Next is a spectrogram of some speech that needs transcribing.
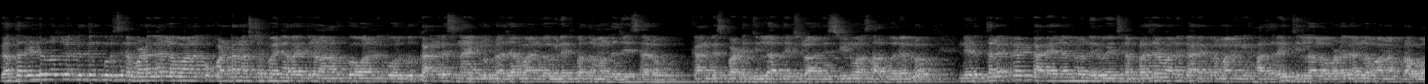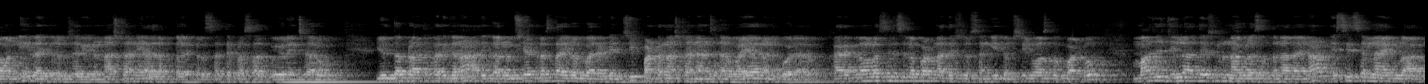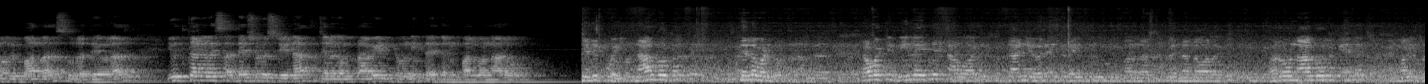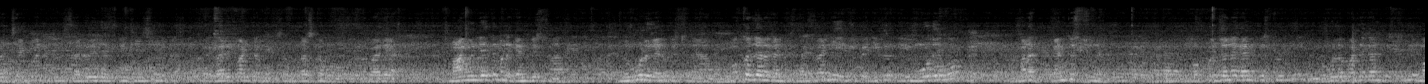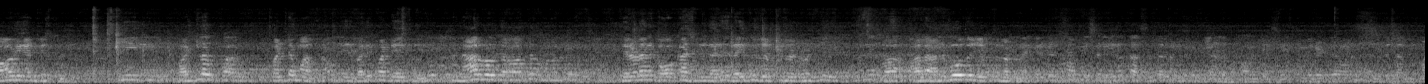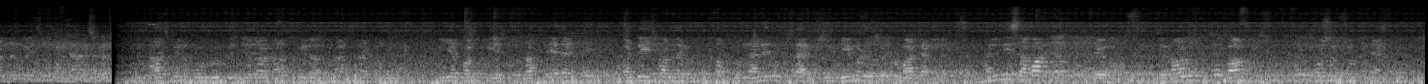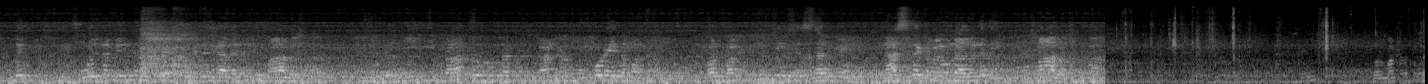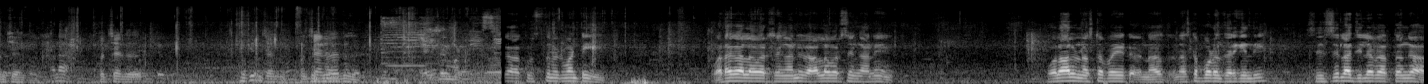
గత రెండు రోజుల క్రితం కురిసిన వడగళ్ళ వానకు పంట నష్టపోయిన రైతులను ఆదుకోవాలని కోరుతూ కాంగ్రెస్ నాయకులు ప్రజావాణిలో వినతి పత్రం అందజేశారు. కాంగ్రెస్ పార్టీ జిల్లా అధ్యక్షులు ఆది శ్రీనివాస్ ఆధ్వర్యంలో నేడు కలెక్టరేట్ కార్యాలయంలో నిర్వహించిన ప్రజావాణి కార్యక్రమానికి హాజరై జిల్లాలో వడగండ్ల వాన ప్రభావాన్ని రైతులకు జరిగిన నష్టాన్ని అదనపు కలెక్టర్ సత్యప్రసాద్ వివరించారు. యుద్ధ ప్రాతిపదికన అధికారులు క్షేత్రస్థాయిలో పర్యటించి పంట నష్టాన్ని అంచనా వేయాలని కోరారు. కార్యక్రమంలో సిరిసిల్ల పట్టణ అధ్యక్షుడు సంగీతం శ్రీనివాస్తో పాటు మాజీ జిల్లా అధ్యక్షుడు నాగుల సత్యనారాయణ ఎస్సీసీఎల్ నాయకులు ఆగ్నూరి బాలరాజ్ సూర్యదేవరాజ్ యూత్ కాంగ్రెస్ అధ్యక్షుడు శ్రీనాథ్ జలగం ప్రవీణ్ టోనీ తదితరులు పాల్గొన్నారు. కాబట్టి వీలైతే ఆ వారి దాన్ని ఎవరైతే రైతులు వాళ్ళు నష్టపోయిందన్న వాళ్ళకి మరో నాలుగు రోజులకైనా మళ్ళీ ప్రత్యేకమైన సర్వే చేసి వరి పంట నష్టము వరి మామిడి అయితే మనకు కనిపిస్తుంది నువ్వులు కనిపిస్తున్నాయి మొక్కజొన్న కనిపిస్తుంది ఇవన్నీ ఇవి- ఈ మూడేమో మనకు కనిపిస్తున్నాయి. మొక్కజొన్న కనిపిస్తుంది నువ్వుల పంట కనిపిస్తుంది మామిడి కనిపిస్తుంది. ఈ వడ్ల ప- పంట మాత్రం ఇది వరి పంట అవుతుందో నాలుగు రోజుల తర్వాత మనం తిరగడానికి అవకాశం ఉందని రైతులు చెప్తున్నటువంటి వాళ్ళ అనుభవంతో చెప్తున్నట్టు హాస్పిటల్ కోరుకుంటూ జిల్లా హాస్పిటల్ బియ్యం పంపిణీ చేస్తుందా లేదంటే వంట వేసి వాళ్ళ దగ్గర తప్పు ఉందా అనేది ఒకసారి నియమడు వచ్చినప్పుడు మాట్లాడలేదు. అన్ని సమాజం జనాలు బాగుంటుంది. బాంబ్స్ ఉంటున్నాయి భోజనం మీద పెట్టేది కాదనేది మా ఆలోచన ఈ ప్రాంతంలో ఉన్నటువంటి కాంట్రాక్ట్ ఒక్కడైతే మాత్రం వాళ్ళు పంపిణీ చేసే సర్వే నాశనకమే ఉండాలనేది మా ఆలోచన కురుస్తున్నటువంటి వడగాల వర్షం కానీ రాళ్ళ వర్షం కానీ పొలాలు నష్టపోయే నష్టపోవడం జరిగింది. సిరిసిల్ల జిల్లా వ్యాప్తంగా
